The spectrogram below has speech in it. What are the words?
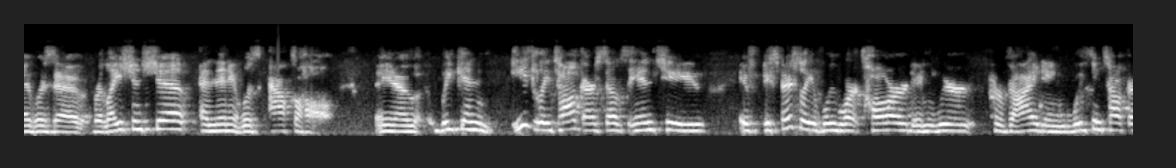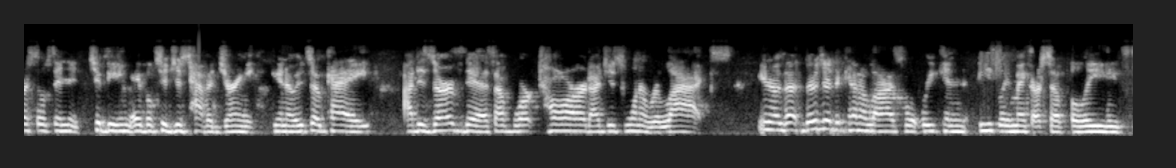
it was a relationship, and then it was alcohol. You know, we can easily talk ourselves into. If, especially if we work hard and we're providing, we can talk ourselves into being able to just have a drink. You know, it's okay. I deserve this. I've worked hard. I just want to relax. You know, that those are the kind of lies what we can easily make ourselves believe.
